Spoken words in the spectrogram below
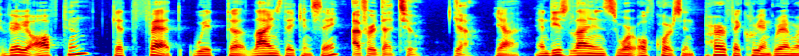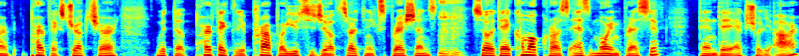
very often get fed with the lines they can say. I've heard that too. Yeah. Yeah, and these lines were, of course, in perfect Korean grammar, perfect structure, with the perfectly proper usage of certain expressions. So they come across as more impressive than they actually are.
